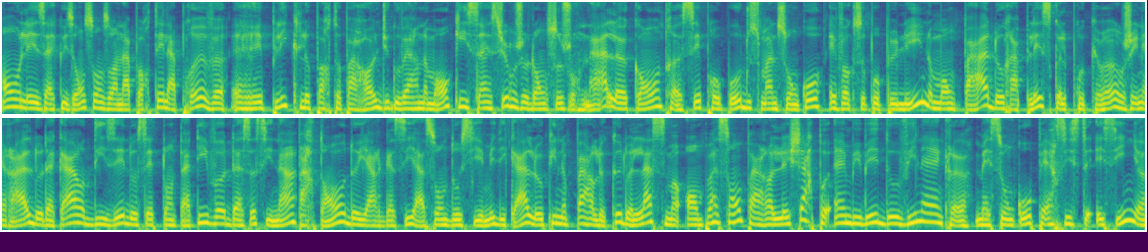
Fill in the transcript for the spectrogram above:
en les accusant sans en apporter la preuve, réplique le porte-parole du gouvernement qui s'insurge dans ce journal contre ces propos d'Ousmane Sonko et Vox Populi ne manque pas de rappeler ce que le procureur général de Dakar disait de cette tentative d'assassinat, partant de Yargassi à son dossier médical qui ne parle que de l'asthme en passant par l'écharpe imbibée de vinaigre. Mais Sonko persiste et signe,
